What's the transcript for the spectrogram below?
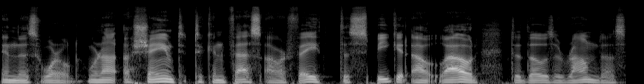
in this world. We're not ashamed to confess our faith, to speak it out loud to those around us.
